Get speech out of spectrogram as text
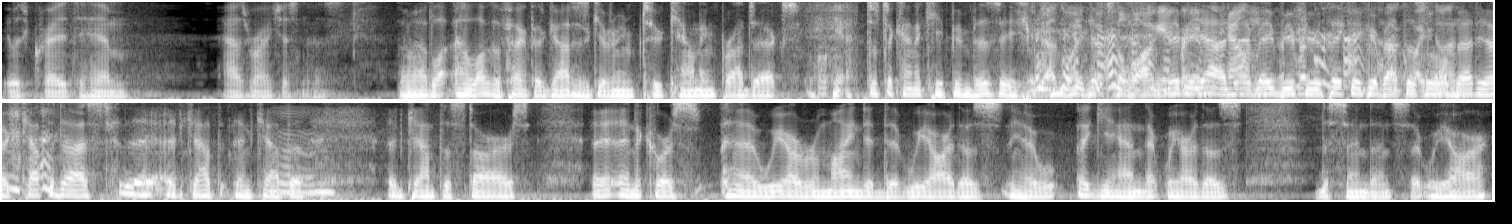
it was credited to him as righteousness. I, lo- I love the fact that God has given him two counting projects, yeah. just to kind of keep him busy. Yeah, that's why it took so long. maybe, yeah, maybe if you're thinking about this a little done. bit, yeah, count the dust and count the, and count mm. the and count the stars. And of course, uh, we are reminded that we are those, you know, again, that we are those descendants, that we are,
